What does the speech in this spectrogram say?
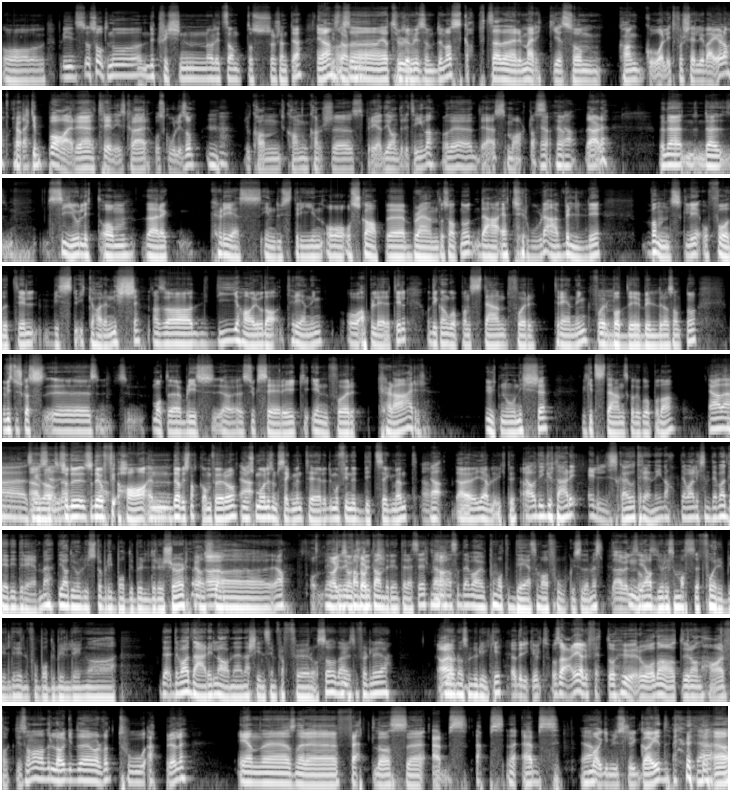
Og de solgte noe nutrition og litt sånt, og så skjønte jeg. Ja, altså, jeg tror de, liksom, de har skapt seg det der merket som kan gå litt forskjellige veier. da. Ja. Det er ikke bare treningsklær og sko, liksom. Mm. Du kan, kan kanskje spre de andre ting, da. Og det, det er smart, altså. Ja, Ja. Det er det. Men det, det sier jo litt om det derre klesindustrien og å skape brand og sånt noe. Det er, jeg tror det er veldig vanskelig å få det til hvis du ikke har en nisje. Altså, de har jo da trening å appellere til, og de kan gå på en stand for trening, for Mm. bodybuilder og sånt noe. Men hvis du skal måte bli eh, suksessrik innenfor klær uten noe nisje, hvilket stand skal du gå på da? Ja, det er sikkert sant? sånn, Så, du, så det å fi, ha en Mm. Det har vi snakka om før òg. Du Ja. må liksom segmentere. Du må finne ditt segment. Ja. Det er jævlig viktig. Ja, og de gutta her, de elska jo trening, da. Det var liksom, det var det de drev med. De hadde jo lyst til å bli bodybuildere sjøl. Ja. Altså, ja. Ja, Helt til de fant klart. litt andre interesser. Men Ja. altså, det var jo på en måte det som var fokuset deres. Det er De hadde jo liksom masse forbilder innenfor bodybuilding. og det, det var der de la ned energien sin fra før også. og Det er jo selvfølgelig, ja, Ja, ja. Gjør noe som du liker. Er dritkult. Og så er det jævlig fett å høre òg, da, at han har faktisk Han hadde lagd i var det to apper, eller? En eh, sånn derre fatloss eh, abs Abs? Nei, abs. Ja. Magemuskler-guide. Ja. Ja.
